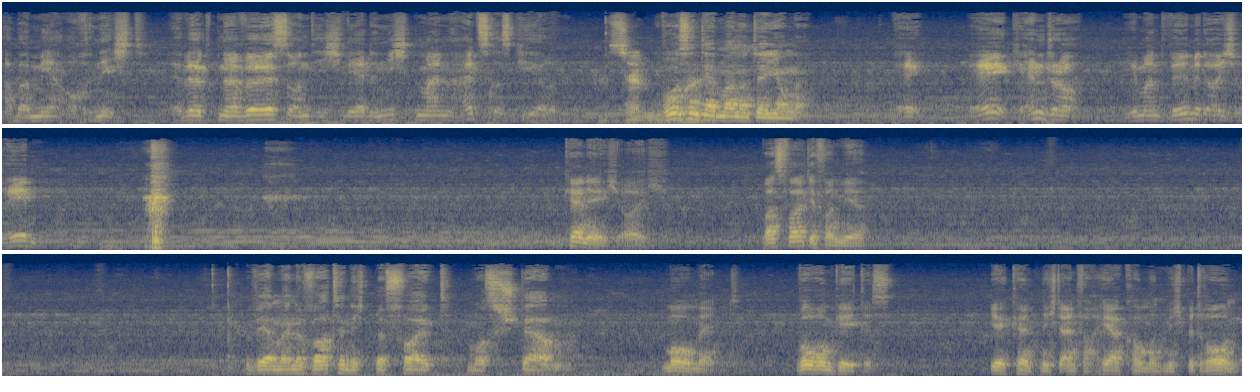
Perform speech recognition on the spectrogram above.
Aber mehr auch nicht. Er wirkt nervös und ich werde nicht meinen Hals riskieren. Wo sind der Mann und der Junge? Hey, hey, Kendro, jemand will mit euch reden. Kenne ich euch. Was wollt ihr von mir? Wer meine Worte nicht befolgt, muss sterben. Moment. Worum geht es? Ihr könnt nicht einfach herkommen und mich bedrohen.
